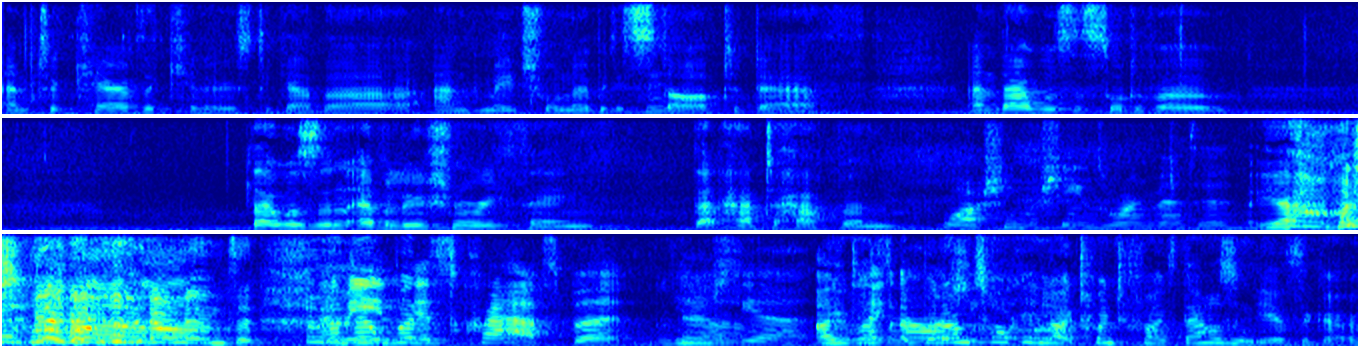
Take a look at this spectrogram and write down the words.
and took care of the kiddos together and made sure nobody mm. starved to death. And that was a sort of a that was an evolutionary thing that had to happen. washing machines were invented Yeah, i But mean the- but- it's crass but there's yeah, I the was, but I'm talking like twenty five thousand years ago.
